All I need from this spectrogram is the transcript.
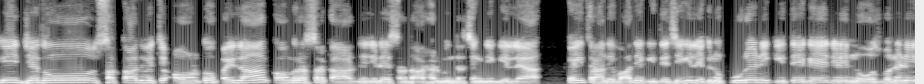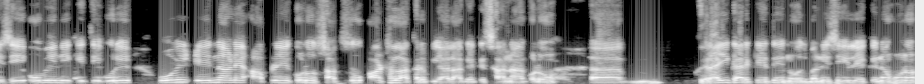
ਕਿ ਜਦੋਂ ਸੱਤਾ ਦੇ ਵਿੱਚ ਆਉਣ ਤੋਂ ਪਹਿਲਾਂ ਕਾਂਗਰਸ ਸਰਕਾਰ ਦੇ ਜਿਹੜੇ ਸਰਦਾਰ ਹਰਮਿੰਦਰ ਸਿੰਘ ਜੀ ਗਿੱਲ ਆ ਕਈ ਤਰ੍ਹਾਂ ਦੇ ਵਾਅਦੇ ਕੀਤੇ ਸੀਗੇ ਲੇਕਿਨ ਉਹ ਪੂਰੇ ਨਹੀਂ ਕੀਤੇ ਗਏ। ਜਿਹੜੀ ਨੋਜ਼ ਬੰਨਣੀ ਸੀ ਉਹ ਵੀ ਨਹੀਂ ਕੀਤੀ ਪੂਰੀ। ਉਹ ਵੀ ਇਹਨਾਂ ਨੇ ਆਪਣੇ ਕੋਲੋਂ 7 ਤੋਂ 8 ਲੱਖ ਰੁਪਇਆ ਲਾ ਕੇ ਕਿਸਾਨਾਂ ਕੋਲੋਂ ਗਰਾਈ ਕਰਕੇ ਤੇ ਨੋਜ਼ ਬੰਨੀ ਸੀ। ਲੇਕਿਨ ਹੁਣ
